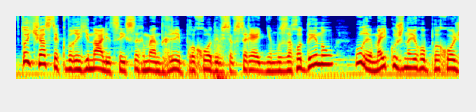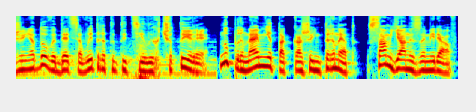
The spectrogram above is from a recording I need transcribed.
В той час, як в оригіналі цей сегмент гри проходився в середньому за годину, у ремейку ж на його проходження доведеться витратити цілих 4. Ну, принаймні так каже інтернет. Сам я не заміряв.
